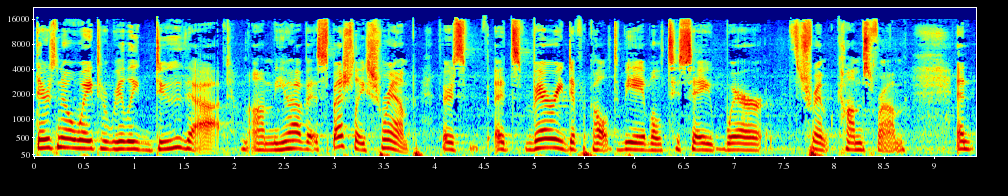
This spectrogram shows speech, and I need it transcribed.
there's no way to really do that. Um, you have, especially shrimp. There's, it's very difficult to be able to say where shrimp comes from. And,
